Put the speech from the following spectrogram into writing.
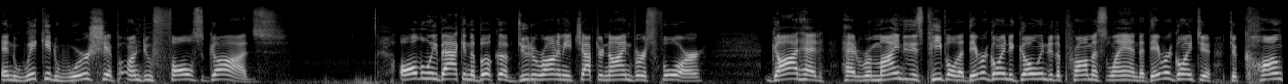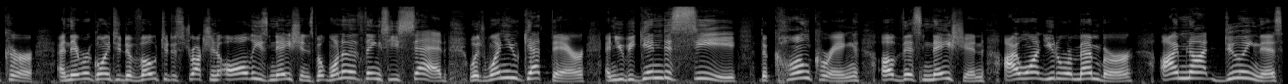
and wicked worship unto false gods. All the way back in the book of Deuteronomy, chapter 9, verse 4, God had, had reminded his people that they were going to go into the promised land, that they were going to, to conquer, and they were going to devote to destruction all these nations. But one of the things he said was when you get there and you begin to see the conquering of this nation, I want you to remember I'm not doing this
